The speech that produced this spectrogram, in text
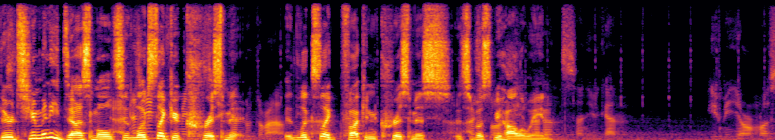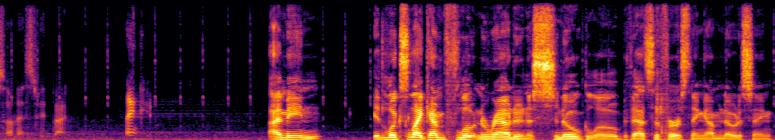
there are too many dust. Yeah, it looks like a Christmas. It looks like fucking Christmas. It's supposed to be Halloween. And you can give me your most honest feedback. Thank you. I mean, it looks like I'm floating around in a snow globe. That's the first thing I'm noticing.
